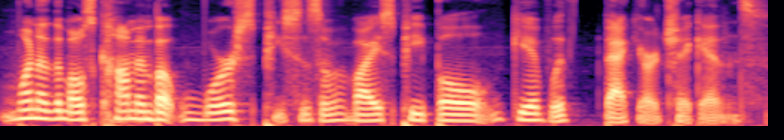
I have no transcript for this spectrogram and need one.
one of the most common but worst pieces of advice people give with backyard chickens?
